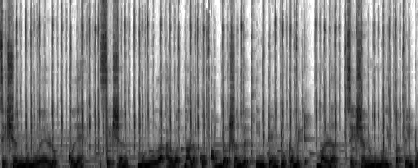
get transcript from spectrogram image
ಸೆಕ್ಷನ್ ಮುನ್ನೂರ ಎರಡು ಕೊಲೆ ಸೆಕ್ಷನ್ ಮುನ್ನೂರ ಅರವತ್ನಾಲ್ಕು abduction with intent to commit murder section ಮುನ್ನೂರ ಇಪ್ಪತ್ತೆಂಟು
